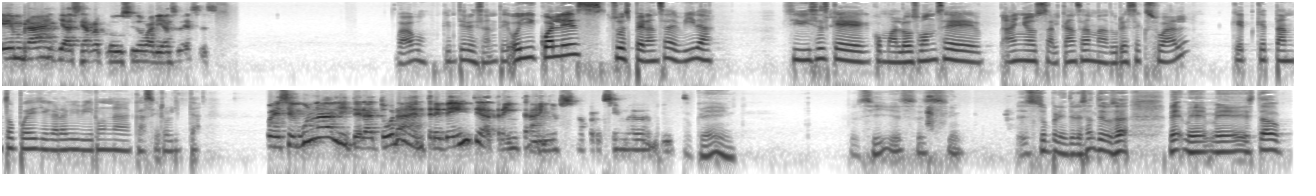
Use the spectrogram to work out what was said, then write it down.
hembra ya se ha reproducido varias veces. Wow, qué interesante. Oye, ¿cuál es su esperanza de vida? Si dices que como a los 11 años alcanza madurez sexual, ¿qué, qué tanto puede llegar a vivir una cacerolita? Pues según la literatura, entre 20 a 30 años aproximadamente. Ok. Pues sí, es súper interesante. O sea, me, he estado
